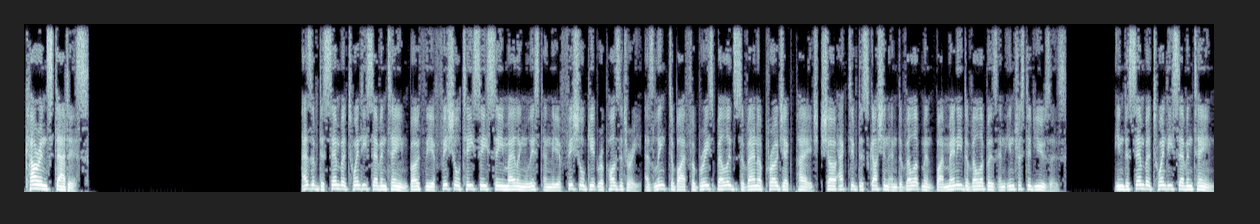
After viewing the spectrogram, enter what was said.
Current status As of December 2017 both the official TCC mailing list and the official Git repository as linked to by Fabrice Bellard's Savannah project page show active discussion and development by many developers and interested users. In December 2017,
